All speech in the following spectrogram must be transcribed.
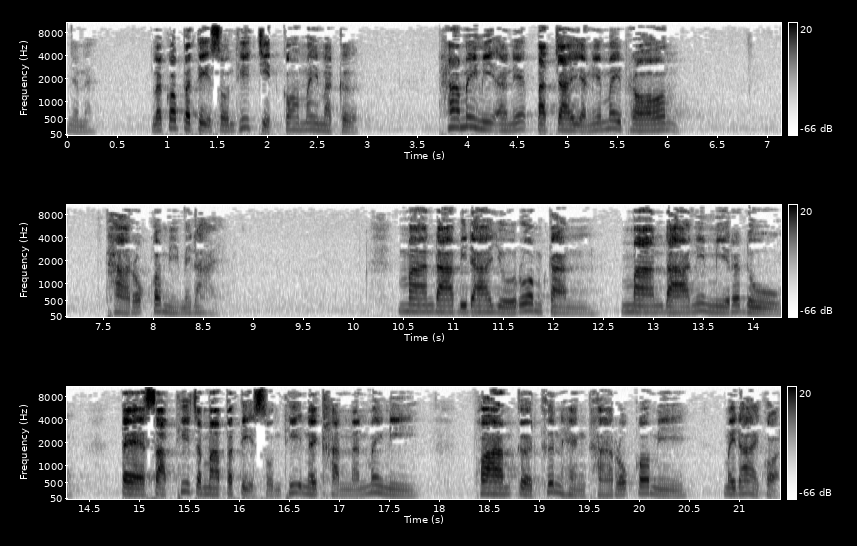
เนี่ยนะแล้วก็ปฏิสนธิจิตก็ไม่มาเกิด ถ้าไม่มีอันนี้ปัจจัยอย่างนี้ไม่พร้อม ทารกก็มีไม่ได้ มารดาบิดาอยู่ร่วมกัน มารดานี่มีระดู แต่สัตว์ที่จะมาปฏิสนธิในคันนั้นไม่มี ความเกิดขึ้นแห่งทารกก็มีไม่ได้ก่อน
